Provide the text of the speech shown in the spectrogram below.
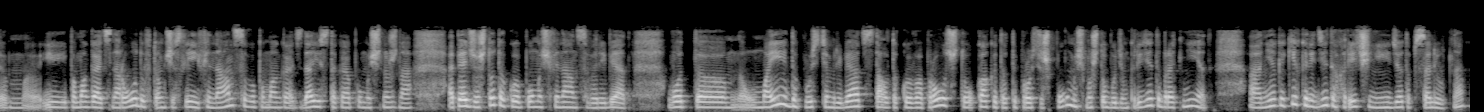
эм, и помогать народу, в том числе и финансово помогать, да, если такая помощь нужна. Опять же, что такое помощь финансовая, ребят? Вот э, у моих, допустим, ребят стал такой вопрос, что как это ты просишь помощь, мы что, будем кредиты брать? Нет, а, ни о каких кредитах речи не идет абсолютно.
